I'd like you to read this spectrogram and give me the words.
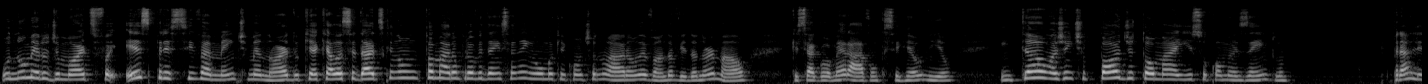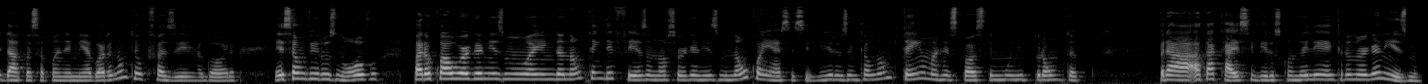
o número de mortes foi expressivamente menor do que aquelas cidades que não tomaram providência nenhuma, que continuaram levando a vida normal, que se aglomeravam, que se reuniam. Então, a gente pode tomar isso como exemplo para lidar com essa pandemia. Agora, não tem o que fazer agora. Esse é um vírus novo para o qual o organismo ainda não tem defesa, nosso organismo não conhece esse vírus, então não tem uma resposta imune pronta para atacar esse vírus quando ele entra no organismo.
